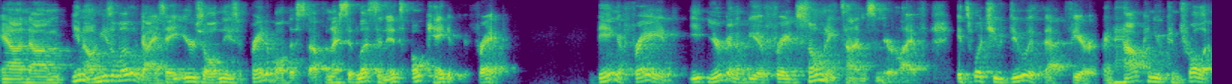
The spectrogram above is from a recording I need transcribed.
and um, you know, he's a little guy. He's eight years old, and he's afraid of all this stuff. And I said, "Listen, it's okay to be afraid being afraid, you're going to be afraid so many times in your life. It's what you do with that fear and how can you control it.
